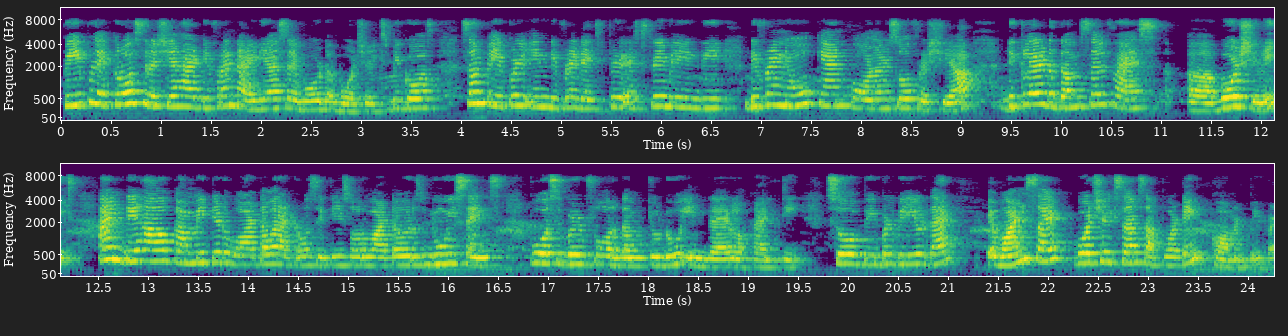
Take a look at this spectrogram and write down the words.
people across Russia had different ideas about Bolsheviks because some people in different extremely in the different nook and corners of Russia declared themselves as uh, Bolsheviks and they have committed whatever atrocities or whatever nuisance possible for them to do in their locality. So people believed that one side Bolsheviks are supporting common people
